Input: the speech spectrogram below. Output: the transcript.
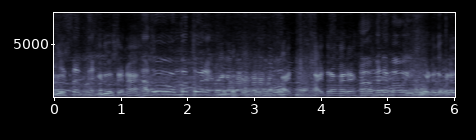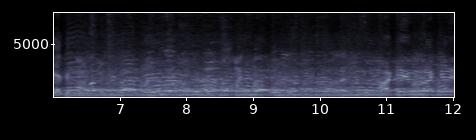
ಇದು. ಇದು ಅಷ್ಟೇನಾ? ಅದು ಒಂಬತ್ತುವರೆ. ಆಯ್ತು ಆಯ್ತು ಬನ್ನಿ ಬಾವಾಗಿ. ಒಳ್ಳೇದ ಒಳ್ಳೇದಾಗ್ಲಿ. ಹಾಕಿ ಇವ್ರನ್ನ ಹಾಕೇಳಿ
